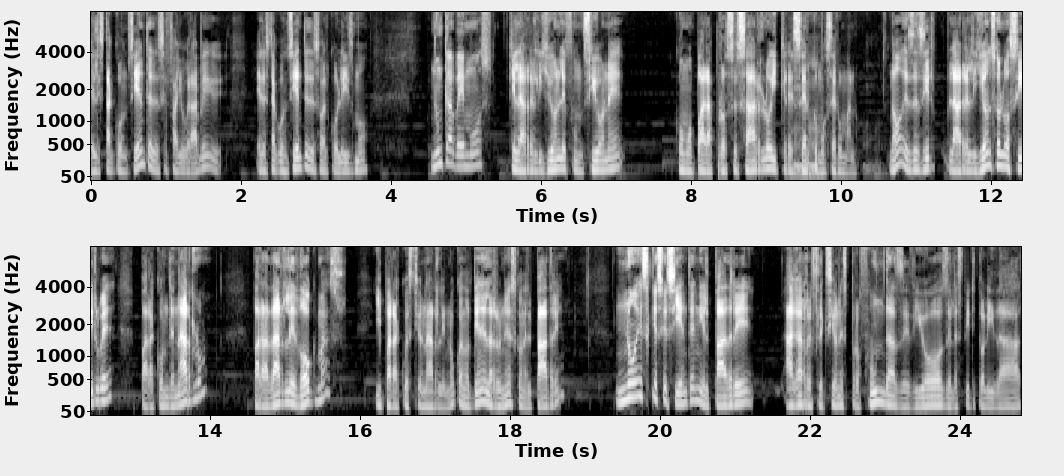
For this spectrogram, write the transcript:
él está consciente de ese fallo grave, él está consciente de su alcoholismo, nunca vemos que la religión le funcione como para procesarlo y crecer como ser humano. ¿no? Es decir, la religión solo sirve para condenarlo, para darle dogmas y para cuestionarle, ¿no? Cuando tiene las reuniones con el padre, no es que se sienten y el padre haga reflexiones profundas de Dios, de la espiritualidad,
